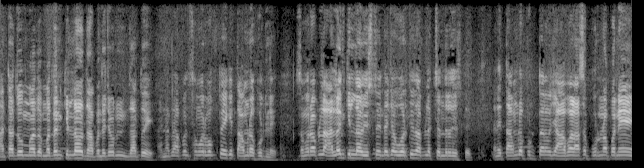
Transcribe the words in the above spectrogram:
आता जो मद मदन किल्ला होता आपण त्याच्यावरून जातोय. आणि आता आपण समोर बघतोय की तांबडा फुटले. समोर आपला अलंग किल्ला दिसतोय त्याच्यावरतीच आपला चंद्र दिसतोय. आणि तांबडा फुटताना म्हणजे आभाळ असं पूर्णपणे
